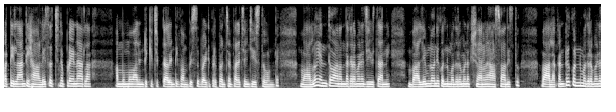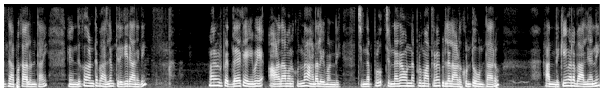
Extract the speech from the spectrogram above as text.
బట్ ఇలాంటి హాలిడేస్ వచ్చినప్పుడైనా అట్లా అమ్మమ్మ వాళ్ళ ఇంటికి చుట్టాలింటికి పంపిస్తూ బయట ప్రపంచం పరిచయం చేస్తూ ఉంటే వాళ్ళు ఎంతో ఆనందకరమైన జీవితాన్ని బాల్యంలోని కొన్ని మధురమైన క్షణాలను ఆస్వాదిస్తూ వాళ్ళకంటే కొన్ని మధురమైన జ్ఞాపకాలు ఉంటాయి ఎందుకు అంటే బాల్యం తిరిగి రానిది మనం ఇప్పుడు పెద్దయ్యాక ఏమి ఆడదామనుకున్నా ఆడలేమండి. చిన్నప్పుడు చిన్నగా ఉన్నప్పుడు మాత్రమే పిల్లలు ఆడుకుంటూ ఉంటారు. అందుకే వాళ్ళ బాల్యాన్ని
